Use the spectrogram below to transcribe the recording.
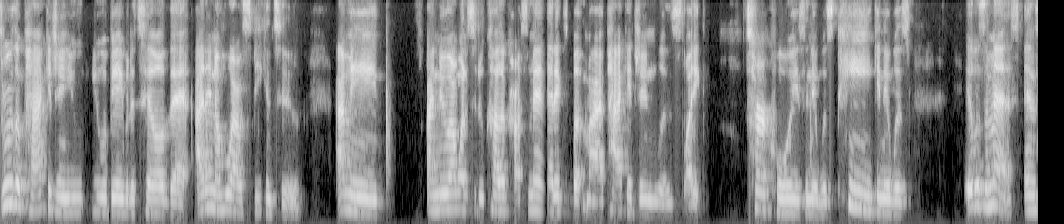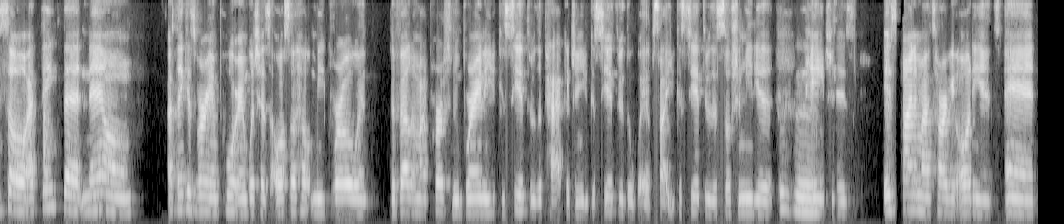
through the packaging, you you would be able to tell that I didn't know who I was speaking to I mean, I knew I wanted to do color cosmetics, but my packaging was like turquoise and it was pink and it was it was a mess. And so I think that now I think it's very important, which has also helped me grow and develop my personal brand. And you can see it through the packaging, you can see it through the website, you can see it through the social media mm-hmm. pages. It's finding my target audience. And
